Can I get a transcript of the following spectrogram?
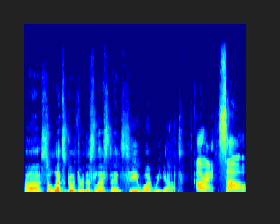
Uh, so let's go through this list and see what we got. All right. So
